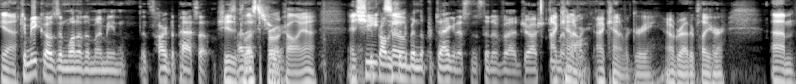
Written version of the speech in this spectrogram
Yeah, Kimiko's in one of them. I mean, it's hard to pass up. she's a Oh, Callisto. Protocol. Yeah, and She, she, probably so should have been the protagonist instead of uh, Josh. I kind of I kind of agree. I would rather play her. Um,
